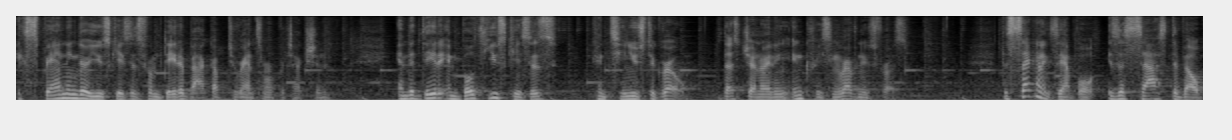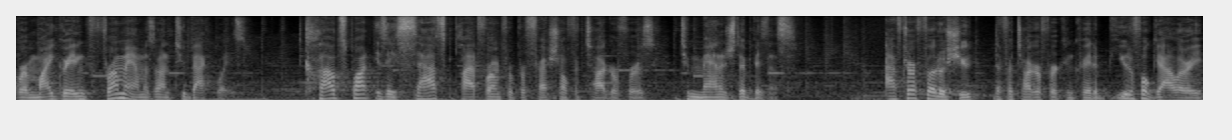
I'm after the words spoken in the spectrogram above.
expanding their use cases from data backup to ransomware protection, and the data in both use cases continues to grow, thus generating increasing revenues for us. The second example is a SaaS developer migrating from Amazon to Backblaze. CloudSpot is a SaaS platform for professional photographers to manage their business. After a photo shoot, the photographer can create a beautiful gallery.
